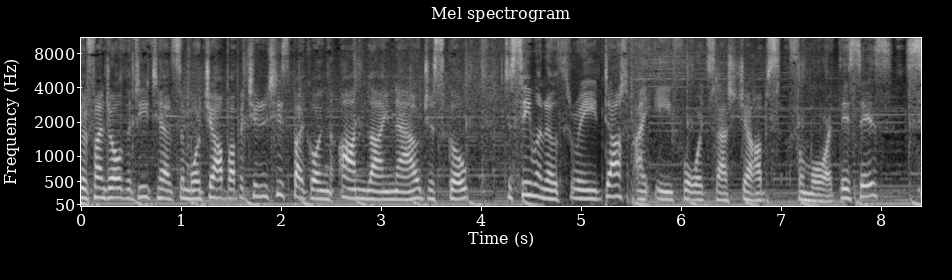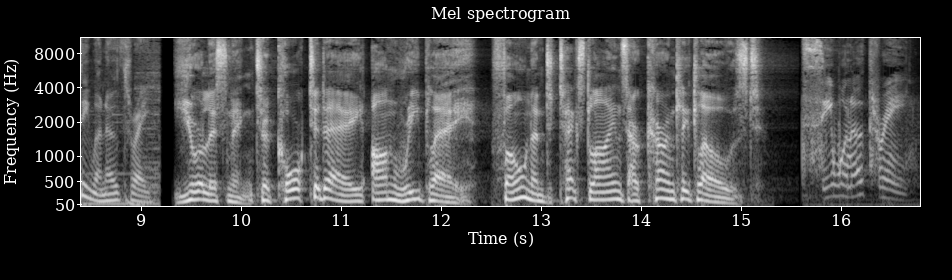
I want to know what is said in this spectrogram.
You'll find all the details and more job opportunities by going online now. Just go to c103.ie forward slash jobs for more. This is C103. You're listening to Cork Today on replay. Phone and text lines are currently closed. C103.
